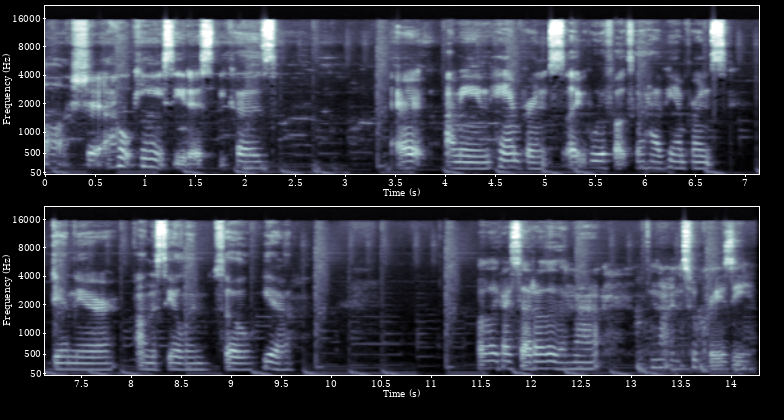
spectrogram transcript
oh shit, I hope he ain't see this because er, I mean handprints, like who the fuck's gonna have handprints damn near on the ceiling? So yeah. But like I said, other than that, nothing too crazy.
